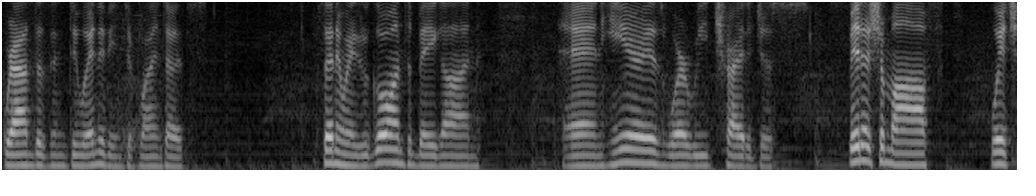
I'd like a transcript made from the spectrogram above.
ground doesn't do anything to flying types. So anyways, we go on to Bagon. And here is where we try to just finish him off. Which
